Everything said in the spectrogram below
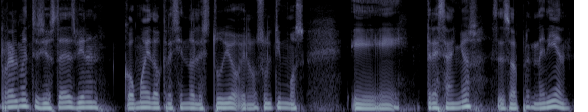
Realmente, si ustedes vieran cómo ha ido creciendo el estudio en los últimos eh, tres años, se sorprenderían.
